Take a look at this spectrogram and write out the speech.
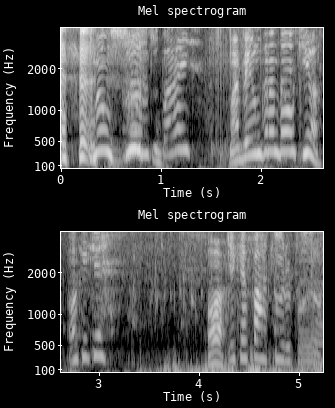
Não um susto. Rapaz. Mas veio um grandão aqui, ó. Olha o que que é. Ó. O que que é fartura, pessoal?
